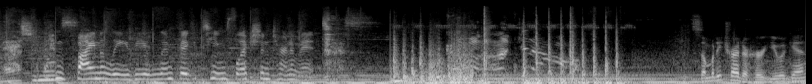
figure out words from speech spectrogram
national. And finally, the Olympic team selection tournament. somebody try to hurt you again?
